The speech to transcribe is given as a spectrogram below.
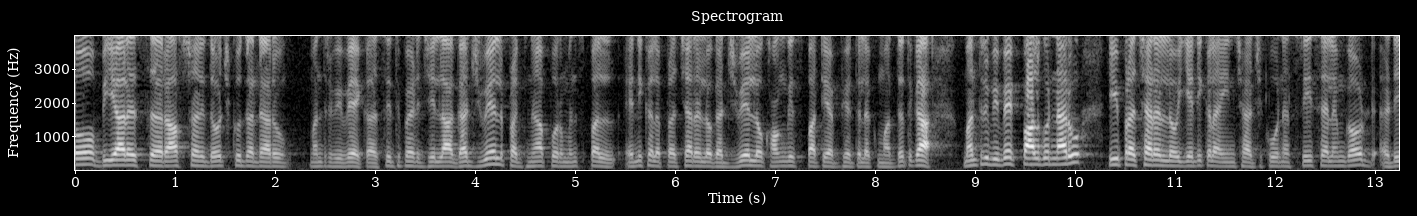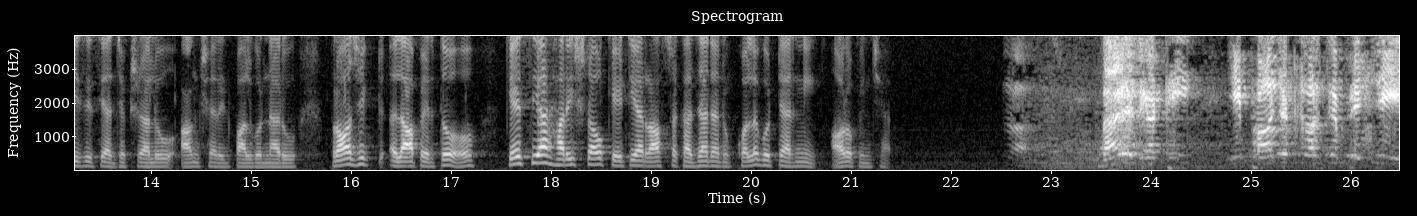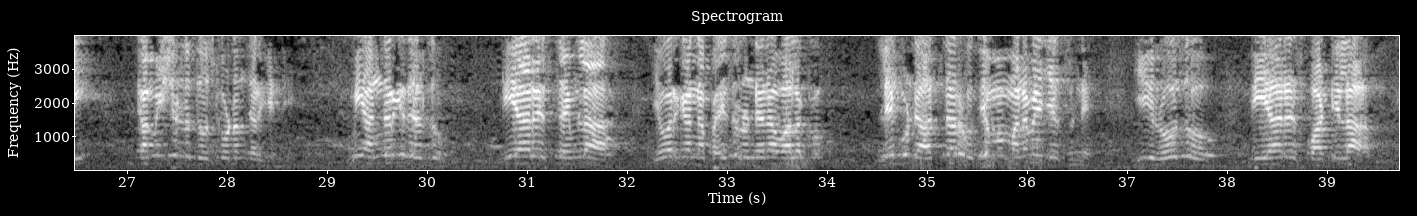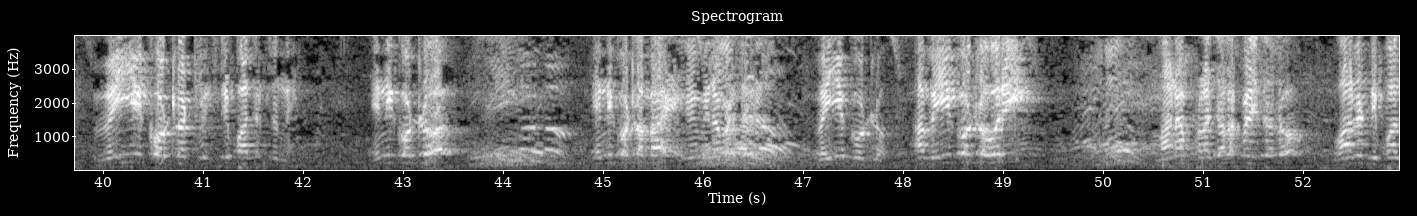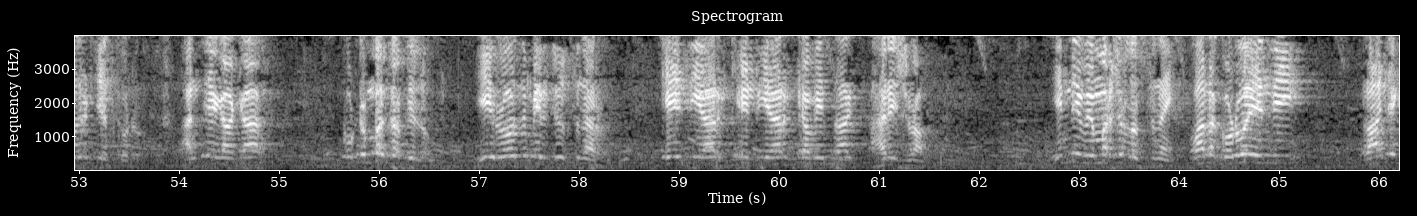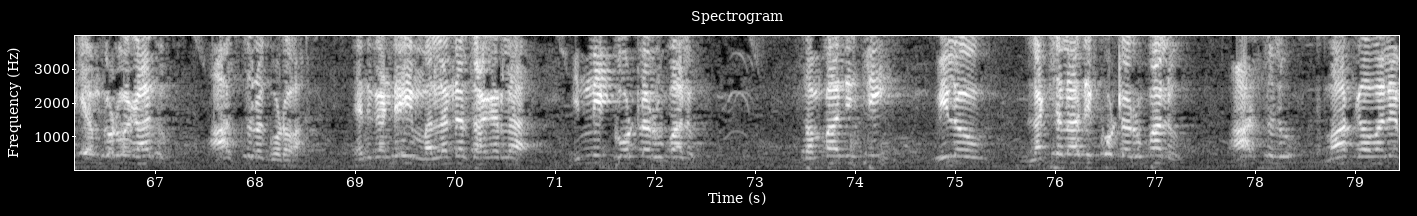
తో బీఆర్ఎస్ రాష్ట్రాన్ని దోచుకుందన్నారు మంత్రి వివేక్. సిద్దిపేట జిల్లా గజ్వేల్ ప్రజ్ఞాపూర్ మున్సిపల్ ఎన్నికల ప్రచారంలో గజ్వేల్లో కాంగ్రెస్ పార్టీ అభ్యర్థులకు మద్దతుగా మంత్రి వివేక్ పాల్గొన్నారు. ఈ ప్రచారంలో ఎన్నికల ఇన్ఛార్జ్ కూన శ్రీశైలం గౌడ్ డీసీసీ అధ్యక్షురాలు ఆంక్షారెడ్డి పాల్గొన్నారు. ప్రాజెక్ట్ లా పేరుతో కేసీఆర్ హరీష్ రావు కేటీఆర్ రాష్ట్ర ఖజానాను కొల్లగొట్టారని ఆరోపించారు. బ్యారేజ్ కట్టి ఈ ప్రాజెక్ట్ కాస్ట్ పెంచి కమిషన్లు దోసుకోవడం జరిగింది. మీ అందరికీ తెలుసు టిఆర్ఎస్ టైంలో ఎవరికన్నా పైసలు ఉండేనా వాళ్ళకు? లేకుంటే అందరు ఉద్యమం మనమే చేస్తుండే. ఈ రోజు టిఆర్ఎస్ పార్టీలా వెయ్యి కోట్ల ఫిక్స్డ్ డిపాజిట్స్ ఉన్నాయి. ఎన్ని కోట్లు? ఎన్ని కోట్ల అబ్బాయి వినబడతారు వెయ్యి కోట్లు. ఆ వెయ్యి కోట్లు ఎవరి? మన ప్రజల పైసలు వాళ్ళు డిపాజిట్ చేసుకోరు అంతేగాక కుటుంబ సభ్యులు ఈ రోజు మీరు చూస్తున్నారు కేసీఆర్ కేటీఆర్ కవిత హరీష్ రావు. ఇన్ని విమర్శలు వస్తున్నాయి. వాళ్ళ గొడవ ఏంది? రాజకీయం గొడవ కాదు ఆస్తుల గొడవ. ఎందుకంటే ఈ మల్లన్న సాగర్ ఇన్ని కోట్ల రూపాయలు సంపాదించి వీళ్ళు లక్షలాది కోట్ల రూపాయలు ఆస్తులు మాకు కావాలి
